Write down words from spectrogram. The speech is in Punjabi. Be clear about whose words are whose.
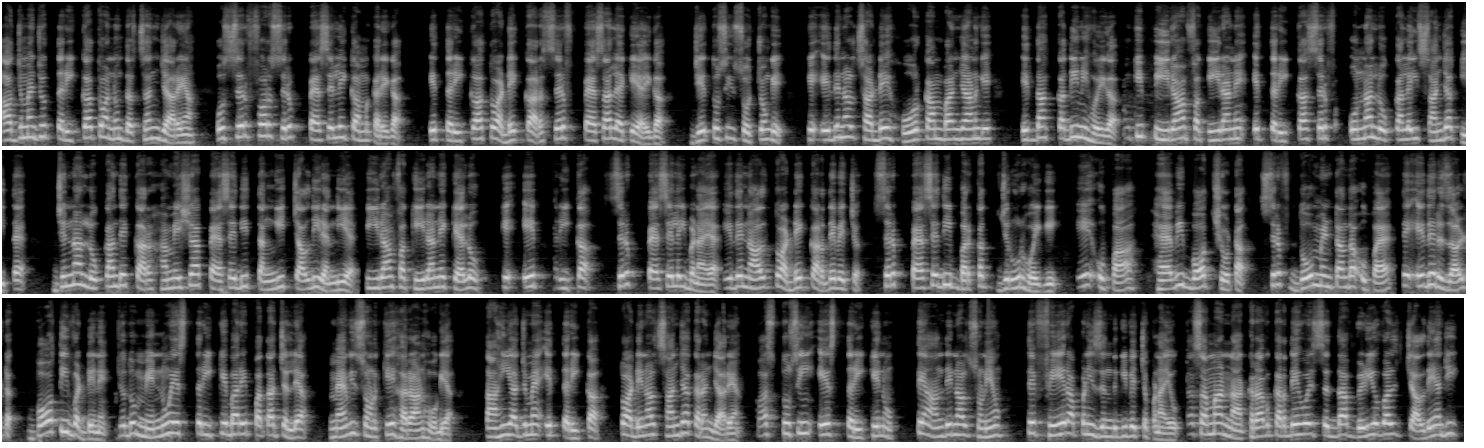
Speaker 1: ਅੱਜ ਮੈਂ ਜੋ ਤਰੀਕਾ ਤੁਹਾਨੂੰ ਦੱਸਣ ਜਾ ਰਿਹਾ, ਉਹ ਸਿਰਫ ਔਰ ਸਿਰਫ ਪੈਸੇ ਲਈ ਕੰਮ ਕਰੇਗਾ। ਇਹ ਤਰੀਕਾ ਤੁਹਾਡੇ ਘਰ ਸਿਰਫ ਪੈਸਾ ਲੈ ਕੇ ਆਏਗਾ। ਜੇ ਤੁਸੀਂ ਸੋਚੋਗੇ ਕਿ ਇਹਦੇ ਨਾਲ ਸਾਡੇ ਹੋਰ ਕੰਮ ਬਣ ਜਾਣਗੇ ਇਦਾਂ ਕਦੀ ਨਹੀਂ ਹੋਏਗਾ। ਕਿਉਂਕਿ ਪੀਰਾਂ, ਫਕੀਰਾਂ ਨੇ ਇਹ ਤਰੀਕਾ ਸਿਰਫ ਉਹਨਾਂ ਲੋਕਾਂ ਲਈ ਸਾਂਝਾ ਕੀਤਾ ਹੈ, ਜਿਨ੍ਹਾਂ ਲੋਕਾਂ ਦੇ ਘਰ ਹਮੇਸ਼ਾ ਪੈਸੇ ਦੀ ਤੰਗੀ ਚੱਲਦੀ ਰਹਿੰਦੀ ਹੈ। ਪੀਰਾਂ, ਫਕੀਰਾਂ ਨੇ ਕਹਿ ਲੋ ਕਿ ਇਹ ਤਰੀਕਾ ਸਿਰਫ ਪੈਸੇ ਲਈ ਬਣਾਇਆ ਹੈ। ਇਹਦੇ ਨਾਲ ਤੁਹਾਡੇ ਘਰ ਦੇ ਵਿੱਚ ਸਿਰਫ ਪੈਸੇ ਦੀ ਬਰਕਤ ਜ਼ਰੂਰ ਹੋਏਗੀ। ਇਹ ਉਪਾਅ ਹੈ ਵੀ ਬਹੁਤ ਛੋਟਾ, ਸਿਰਫ 2 ਮਿੰਟਾਂ ਦਾ ਉਪਾਅ ਹੈ ਤੇ ਇਹਦੇ ਰਿਜ਼ਲਟ ਬਹੁਤ ਹੀ ਵੱਡੇ ਨੇ। ਜਦੋਂ ਮੈਨੂੰ ਇਸ ਤਰੀਕੇ ਬਾਰੇ ਪਤਾ ਚੱਲਿਆ, ਮੈਂ ਵੀ ਸੁਣ ਕੇ ਹੈਰਾਨ ਹੋ ਗਿਆ। ਤਾਂ ਹੀ ਅੱਜ ਮੈਂ ਇਹ ਤਰੀਕਾ ਤੁਹਾਡੇ ਨਾਲ ਸਾਂਝਾ ਕਰਨ ਜਾ ਰਿਹਾ। ਬਸ ਤੁਸੀਂ ਇਸ ਤਰੀਕੇ ਨੂੰ ਧਿਆਨ ਦੇ ਨਾਲ ਸੁਣਿਓ ਤੇ ਫੇਰ ਆਪਣੀ ਜ਼ਿੰਦਗੀ ਵਿੱਚ ਅਪਣਾਇਓ। ਤਾਂ ਸਮਾਂ ਨਾ ਖਰਾਬ ਕਰਦੇ ਹੋਏ ਸਿੱਧਾ ਵੀਡੀਓ ਵੱਲ ਚੱਲਦੇ ਹਾਂ ਜੀ।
